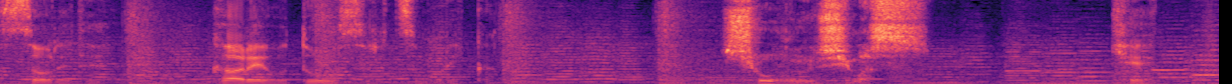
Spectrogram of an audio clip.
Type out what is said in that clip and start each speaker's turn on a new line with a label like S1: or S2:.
S1: それで彼をどうするつもりか。
S2: 処分します。
S1: 結構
